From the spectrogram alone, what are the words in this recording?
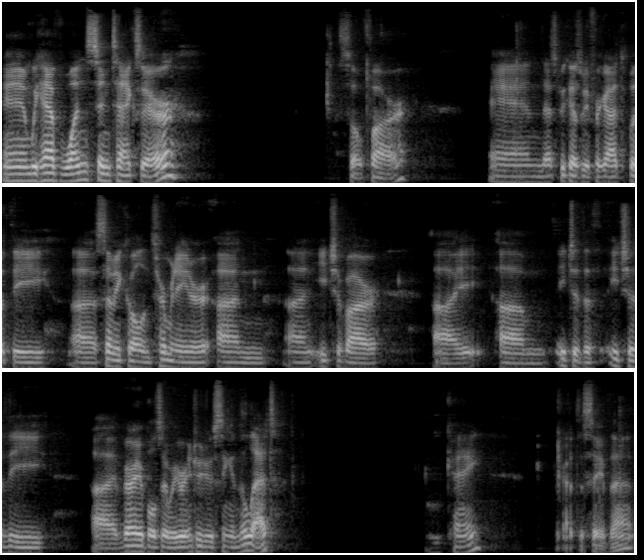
And we have one syntax error so far. And that's because we forgot to put the uh, semicolon terminator on, on each of our uh, um, each of the each of the uh, variables that we were introducing in the let. Okay, forgot to save that.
